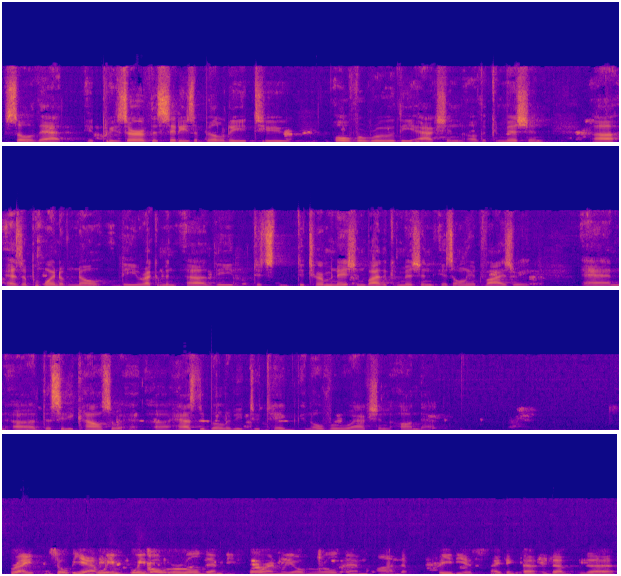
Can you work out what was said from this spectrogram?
so that it preserve the city's ability to overrule the action of the commission. Uh, As a point of note, the recommend, the determination by the commission is only advisory, and uh, the city council uh, has the ability to take an overrule action on that. Right. So yeah, we've we've overruled them before, and we overruled them on the previous. I think the the the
